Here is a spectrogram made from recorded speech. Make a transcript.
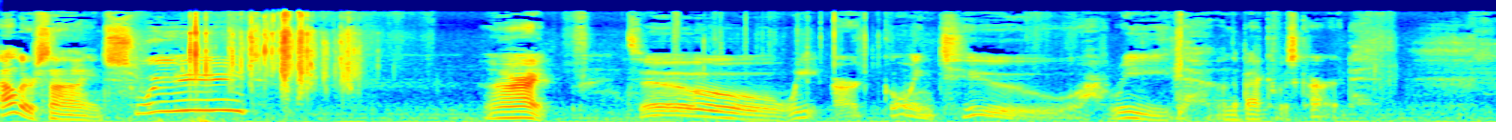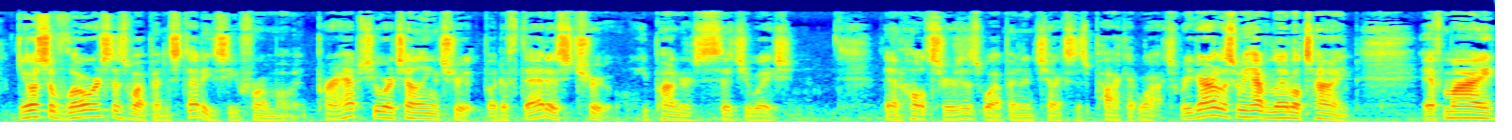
Elder sign, sweet. All right, so we are going to read on the back of his card. Yosef lowers his weapon, studies you for a moment. Perhaps you are telling the truth, but if that is true, he ponders the situation. Then holsters his weapon and checks his pocket watch. Regardless, we have little time. If my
